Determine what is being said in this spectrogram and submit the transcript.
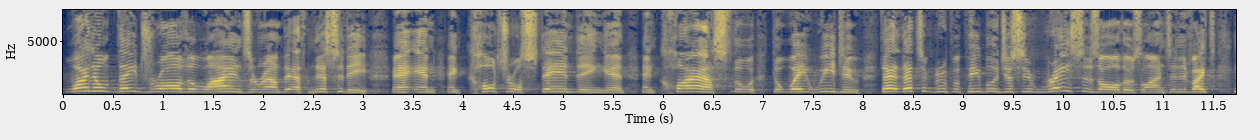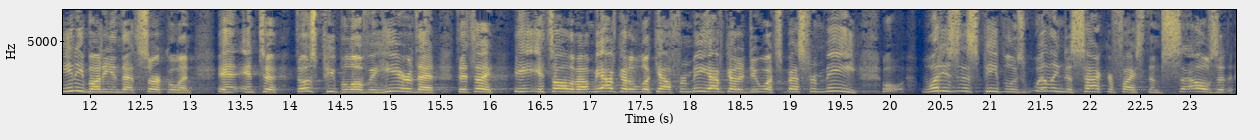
why don't they draw the lines around the ethnicity and, and, and cultural standing and, and class the, the way we do? That, that's a group of people who just erases all those lines and invites anybody in that circle and, and, and to those people over here that, that say, it's all about me. I've got to look out for me. I've got to do what's best for me. What is this people who's willing to sacrifice themselves at,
